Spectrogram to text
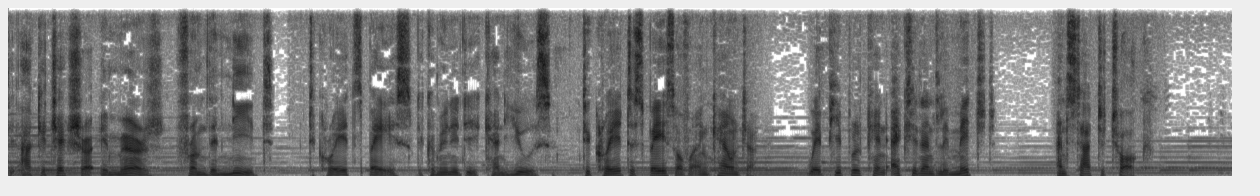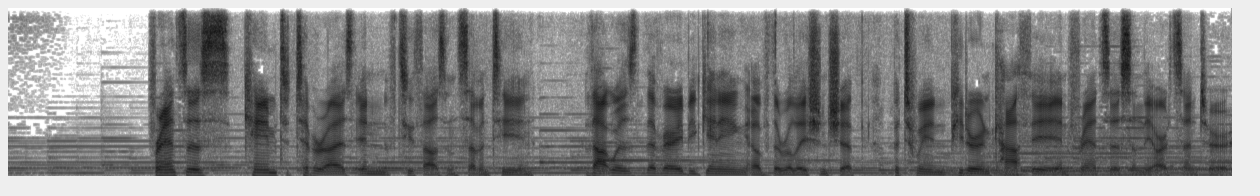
The architecture emerged from the need to create space the community can use, to create a space of encounter where people can accidentally meet and start to talk. Francis came to Tippet Rise in 2017. That was the very beginning of the relationship between Peter and Kathy and Francis and the Art Center.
